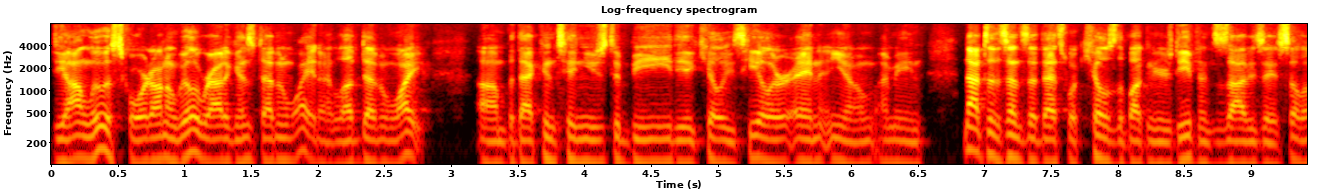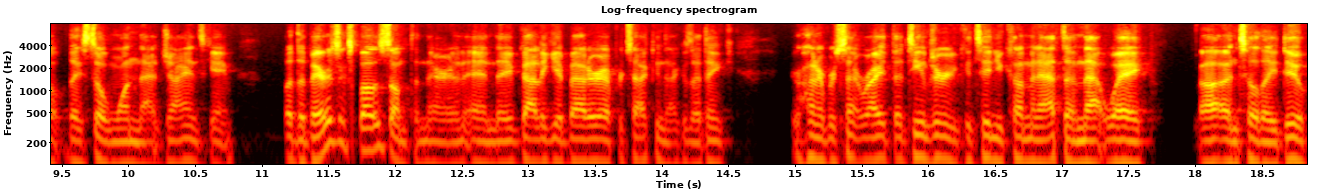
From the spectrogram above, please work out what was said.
Dion Lewis scored on a wheel route against Devin White. I love Devin White. Um, but that continues to be the Achilles healer. And you know, I mean, not to the sense that that's what kills the Buccaneers defense is obviously they still they still won that Giants game, but the Bears exposed something there, and, and they've got to get better at protecting that because I think you're 100% right. that teams are going to continue coming at them that way uh, until they do.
